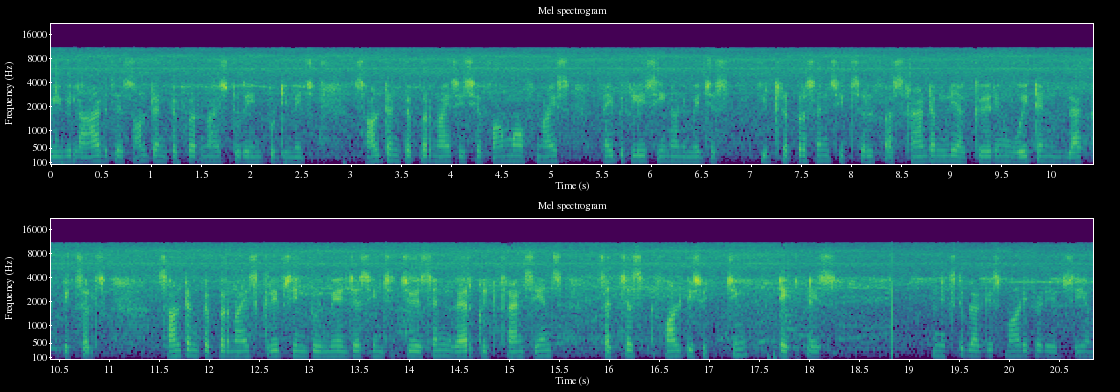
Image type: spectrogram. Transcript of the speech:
We will add the salt and pepper noise to the input image. Salt and pepper noise is a form of noise typically seen on images. It represents itself as randomly occurring white and black pixels. Salt and pepper noise creeps into images in situations where quick transients such as faulty switching takes place. The next block is modified FCM.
